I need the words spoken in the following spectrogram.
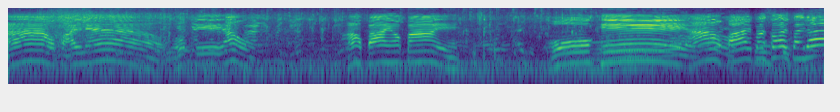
อ้าวไปแล้ว โอเค เอ้าเอาไปเอาไป โอเค เอาไปปลาสร้อยไปได้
